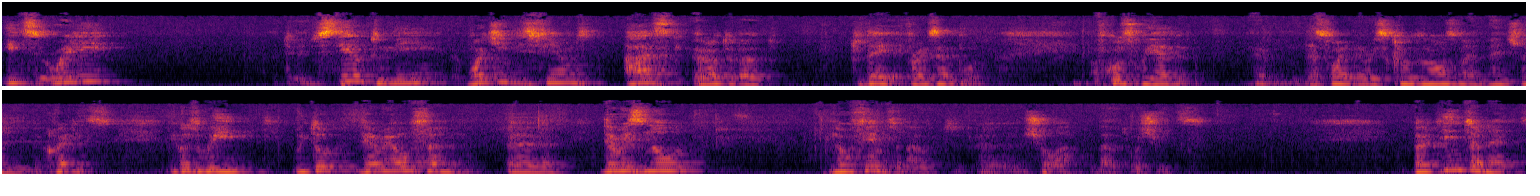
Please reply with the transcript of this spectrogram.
it's really, still to me, watching these films ask a lot about today. For example, of course, we had, uh, that's why there is Claude Lanzmann mentioned in the credits, because we, we talk very often, uh, there is no, no films about uh, Shoah, about Auschwitz. But internet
